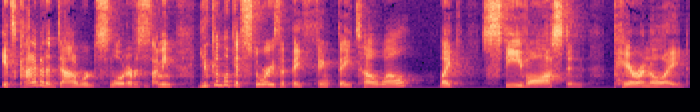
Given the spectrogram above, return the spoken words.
it's kind of been a downward slope ever since. I mean, you can look at stories that they think they tell well, like Steve Austin, paranoid,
